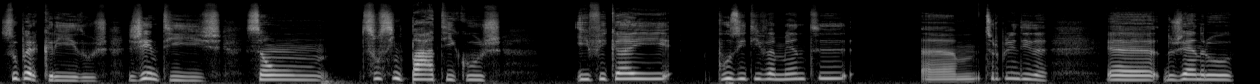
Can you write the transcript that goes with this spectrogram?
super queridos, gentis, são, são simpáticos e fiquei positivamente um, surpreendida. Uh, do género,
